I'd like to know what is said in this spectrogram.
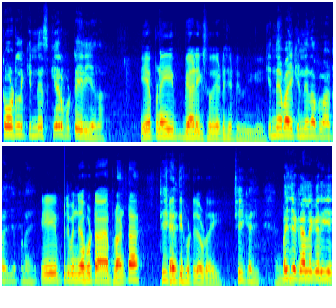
ਟੋਟਲ ਕਿੰਨੇ ਸਕੁਅਰ ਫੁੱਟ ਏਰੀਆ ਦਾ? ਇਹ ਆਪਣੇ 4200 ਦੇ ਅੱਡੇ ਹੋਈ ਗਈ। ਕਿੰਨੇ ਬਾਈ ਕਿੰਨੇ ਦਾ ਪਲਾਟ ਆ ਜੀ ਆਪਣਾ ਇਹ? ਇਹ 55 ਫੁੱਟ ਆ ਫਰੰਟ ਆ ਠੀਕ ਹੈ 37 ਫੁੱਟ ਚੌੜਾ ਜੀ। ਠੀਕ ਹੈ ਜੀ। ਬਾਈ ਜੇ ਗੱਲ ਕਰੀਏ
